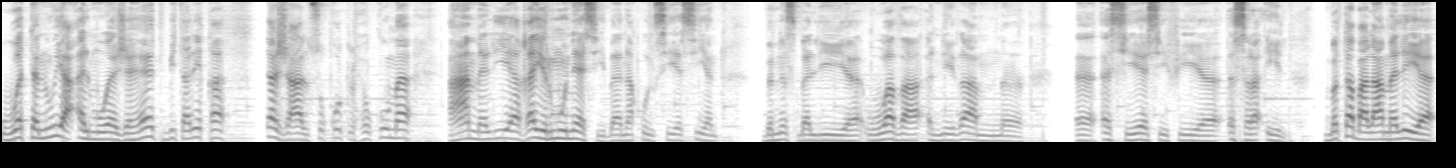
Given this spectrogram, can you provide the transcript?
وتنويع المواجهات بطريقة تجعل سقوط الحكومة عملية غير مناسبة نقول سياسيا بالنسبة لوضع النظام آه، السياسي في إسرائيل. بالطبع العملية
